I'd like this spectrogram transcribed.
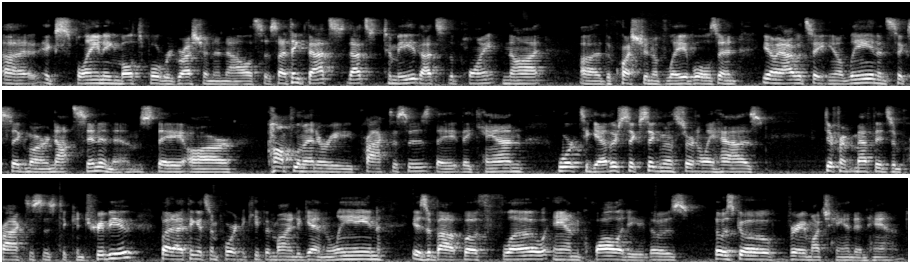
uh, explaining multiple regression analysis. I think that's that's to me that's the point, not uh, the question of labels. And you know, I would say you know, Lean and Six Sigma are not synonyms. They are complementary practices. They they can work together. Six Sigma certainly has different methods and practices to contribute, but I think it's important to keep in mind again, Lean is about both flow and quality. Those those go very much hand in hand.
